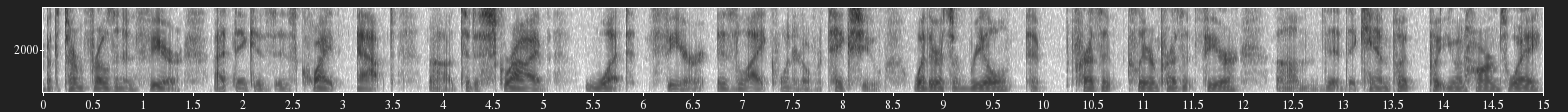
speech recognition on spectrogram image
But the term "frozen in fear," I think, is is quite apt uh, to describe what fear is like when it overtakes you, whether it's a real, a present, clear and present fear um, that, that can put, put you in harm's way.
